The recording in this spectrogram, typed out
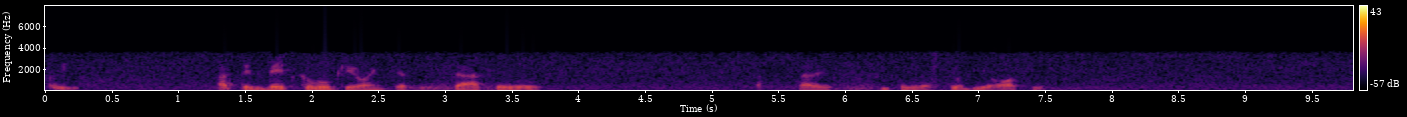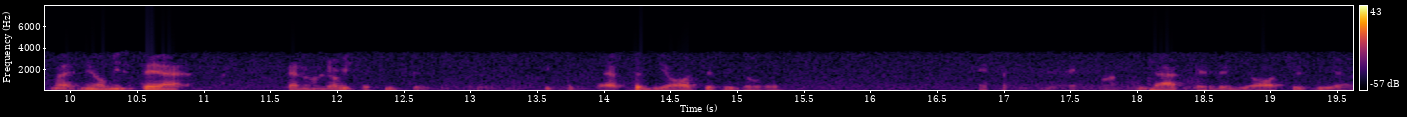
poi, parte il vescovo che ho intervistato da dare il titolo della sua diocesi, ma ne ho viste, cioè non le ho viste tutte, diverse diocesi dove sono affidate le diocesi al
